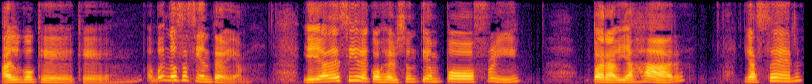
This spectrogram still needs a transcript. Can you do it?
algo que, que pues, no se siente bien. Y ella decide cogerse un tiempo free para viajar y hacer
